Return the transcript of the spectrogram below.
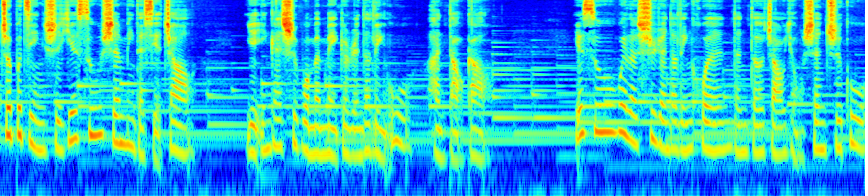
这不仅是耶稣生命的写照，也应该是我们每个人的领悟和祷告。耶稣为了世人的灵魂能得着永生之故，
